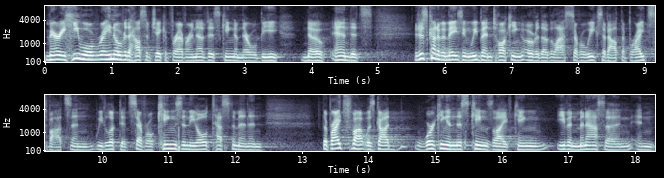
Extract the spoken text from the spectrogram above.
Mary, he will reign over the house of Jacob forever, and of his kingdom there will be no end. It's, it's just kind of amazing. We've been talking over the last several weeks about the bright spots, and we looked at several kings in the Old Testament. And the bright spot was God working in this king's life, King even Manasseh and, and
